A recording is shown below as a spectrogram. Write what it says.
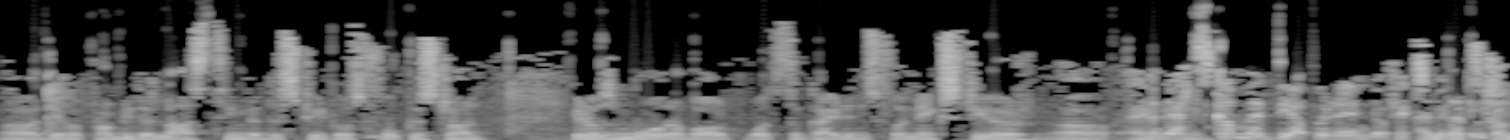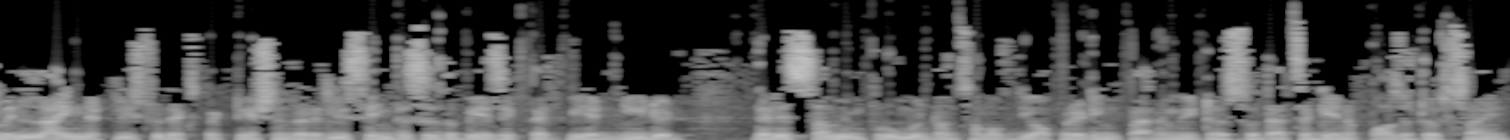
Uh, they were probably the last thing that the street was focused on. It was more about what's the guidance for next year, and, and, that's come at the upper end of expectations. And that's come in line at least with expectations. That at least saying this is the basic that we had needed. There is some improvement on some of the operating parameters. So that's again a positive sign.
